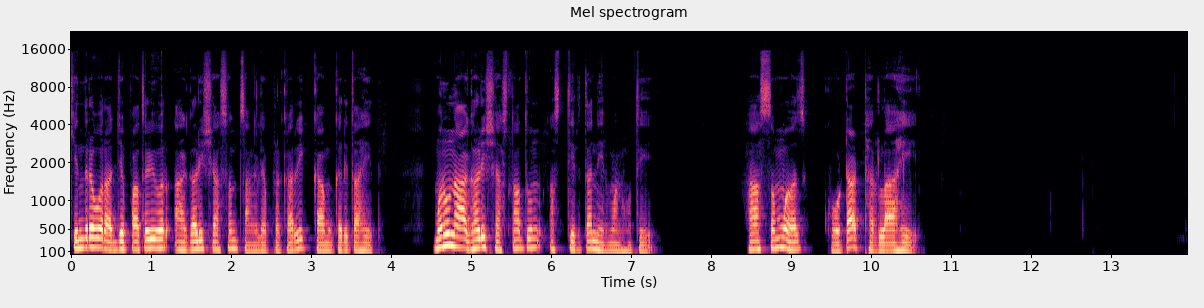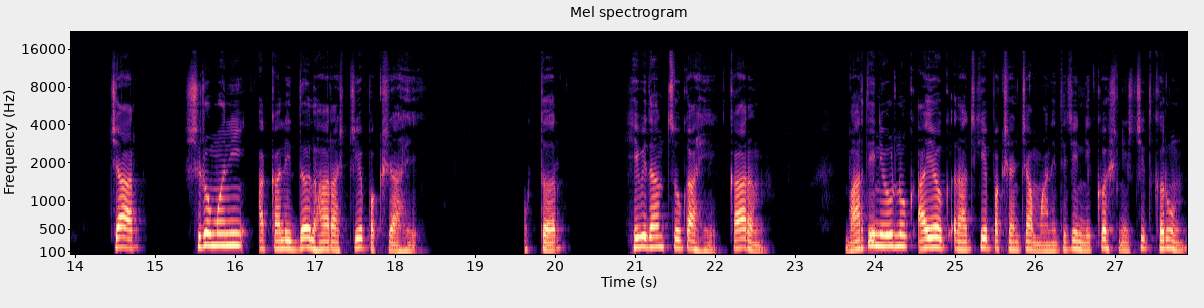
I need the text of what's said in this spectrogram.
केंद्र व राज्य पातळीवर आघाडी शासन चांगल्या प्रकारे काम करीत आहेत. म्हणून आघाडी शासनातून अस्थिरता निर्माण होते. हा समज खोटा ठरला आहे. चार. शिरोमणी अकाली दल हा राष्ट्रीय पक्ष आहे. उत्तर. हे विधान चूक आहे. कारण भारतीय निवडणूक आयोग राजकीय पक्षांच्या मान्यतेचे निकष निश्चित करून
